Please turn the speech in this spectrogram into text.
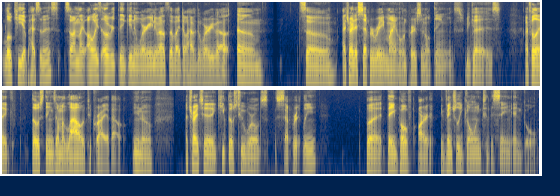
low key a pessimist, so I'm like always overthinking and worrying about stuff I don't have to worry about. Um so I try to separate my own personal things because I feel like those things I'm allowed to cry about, you know. I try to keep those two worlds separately, but they both are eventually going to the same end goal,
